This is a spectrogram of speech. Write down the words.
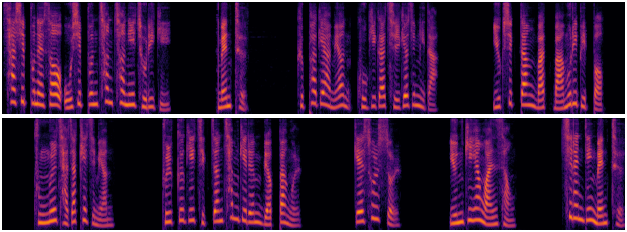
40분에서 50분 천천히 조리기. 멘트. 급하게 하면 고기가 질겨집니다. 육식당 맛 마무리 비법. 국물 자작해지면 불 끄기 직전 참기름 몇 방울. 깨 솔솔. 윤기향 완성. 7엔딩 멘트.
